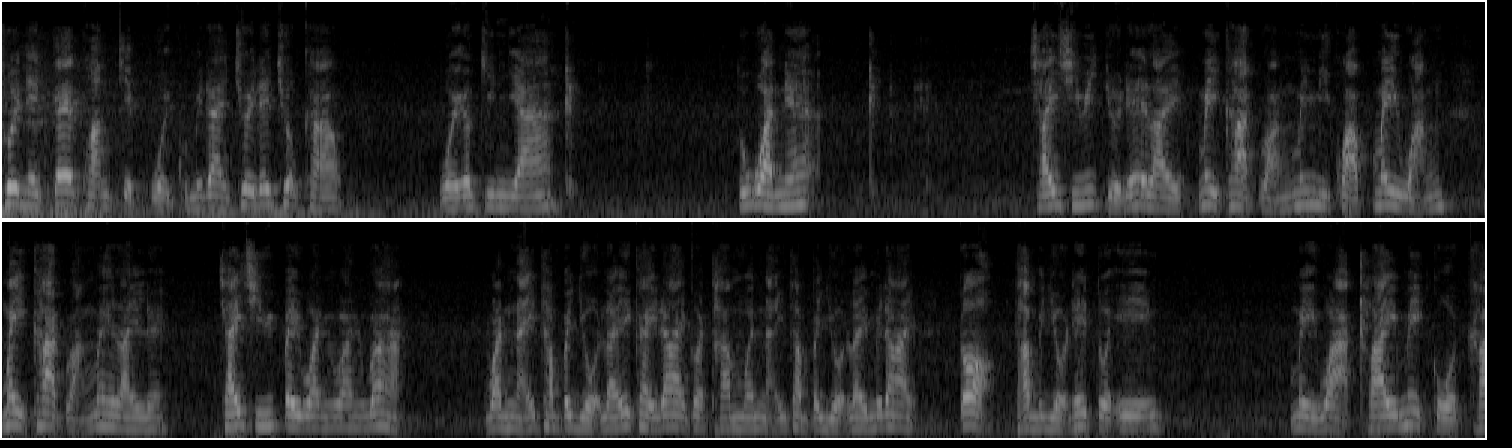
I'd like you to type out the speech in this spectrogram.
ช่วยในแก้ความเจ็บป่วยคุณไม่ได้ ช่วยได้ชั่วคราว ป่วยก็กินยาทุกวันเนี้ยใช้ชีวิตอยู่ได้อะไร ไม่คาดหวังไม่มีความไม่หวัง ไม่คาดหวังไม่อะไรเลย ใช้ชีวิตไปวันๆว่า วันไหนทำประโยชน์อะไรให้ใครได้ ก็ทำวันไหนทำประโยชน์อะไรไม่ได้ ก็ทำประโยชน์ให้ตัวเอง ไม่ว่าใครไม่โกรธใคร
